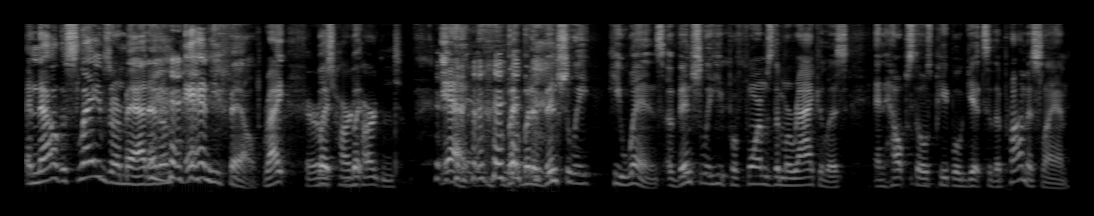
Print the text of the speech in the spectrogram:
And now the slaves are mad at him and he failed, right? Pharaoh's hard hardened. Yeah, but but eventually he wins. Eventually he performs the miraculous and helps those people get to the promised land.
